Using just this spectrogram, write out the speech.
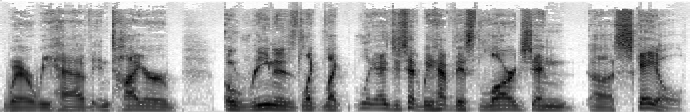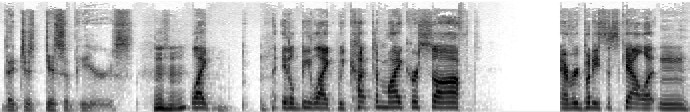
where we have entire arenas like like like as you said we have this large and uh scale that just disappears Mhm. like it'll be like we cut to Microsoft, everybody's a skeleton.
